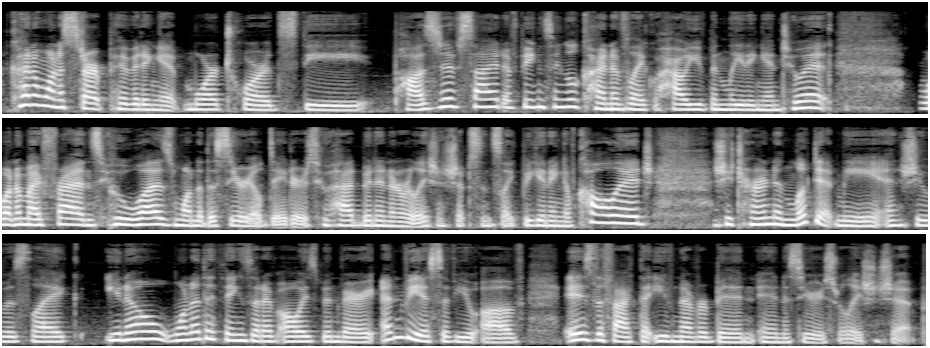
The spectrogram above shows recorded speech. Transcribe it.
I kind of want to start pivoting it more towards the positive side of being single, kind of like how you've been leading into it one of my friends who was one of the serial daters who had been in a relationship since like beginning of college she turned and looked at me and she was like you know one of the things that i've always been very envious of you of is the fact that you've never been in a serious relationship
